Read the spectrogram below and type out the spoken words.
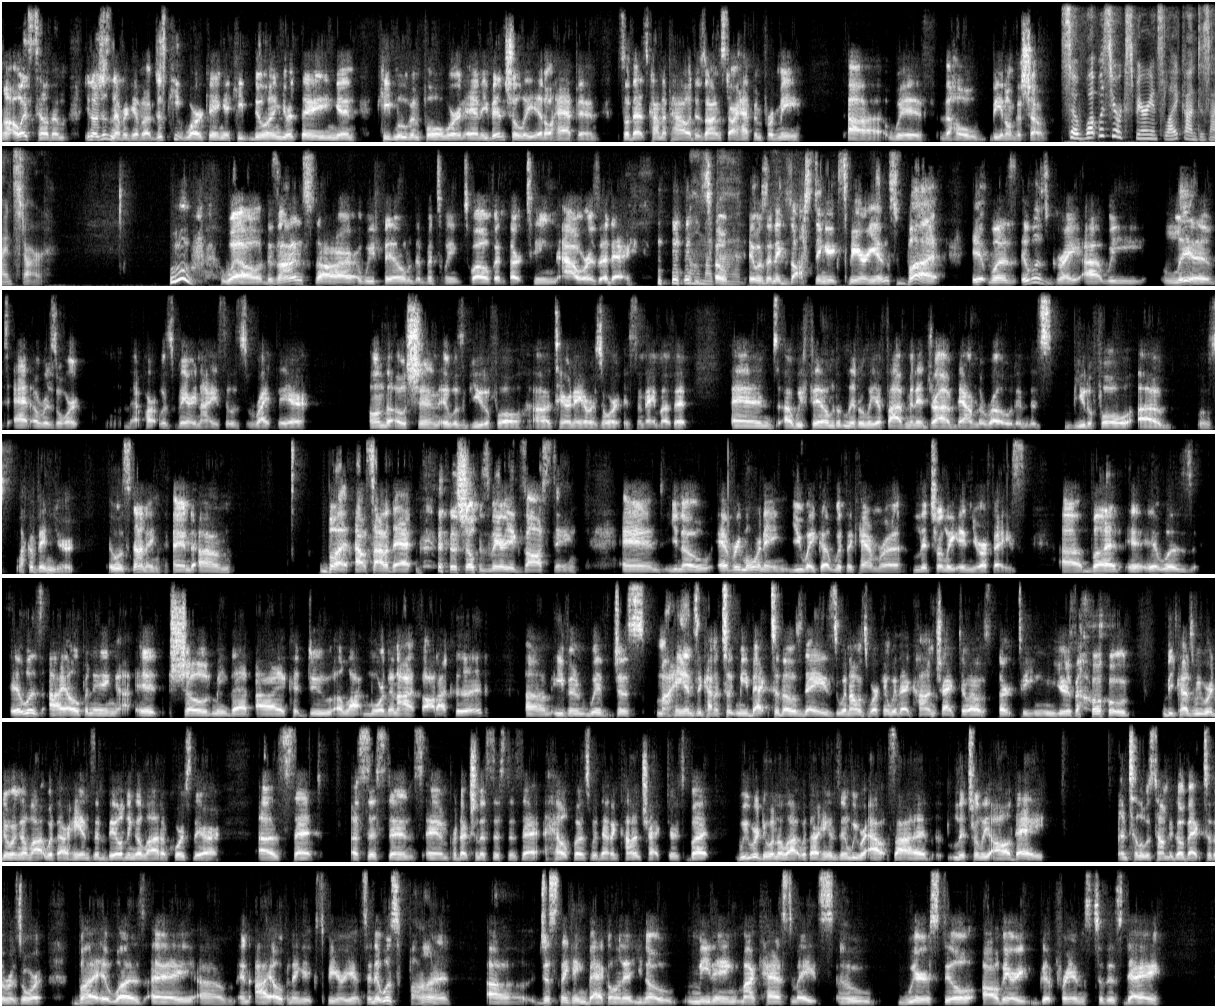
I always tell them, you know, just never give up. Just keep working and keep doing your thing and keep moving forward. And eventually it'll happen. So that's kind of how Design Star happened for me uh, with the whole being on the show. So, what was your experience like on Design Star? Ooh, well, Design Star, we filmed between 12 and 13 hours a day. Oh my so God. It was an exhausting experience, but it was it was great. Uh, we lived at a resort. That part was very nice. It was right there on the ocean. It was beautiful. Uh, Terranea Resort is the name of it. and uh, we filmed literally a five minute drive down the road in this beautiful, uh, it was like a vineyard. It was stunning. And, um, but outside of that, the show was very exhausting. And, you know, every morning you wake up with a camera literally in your face. Uh, but it, it was it was eye opening. It showed me that I could do a lot more than I thought I could. Um, even with just my hands, it kind of took me back to those days when I was working with that contractor when I was 13 years old because we were doing a lot with our hands and building a lot. Of course, there are uh, set assistants and production assistants that help us with that and contractors, but we were doing a lot with our hands and we were outside literally all day until it was time to go back to the resort. But it was a um, an eye opening experience, and it was fun. Uh, just thinking back on it, you know, meeting my castmates who we're still all very good friends to this day,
